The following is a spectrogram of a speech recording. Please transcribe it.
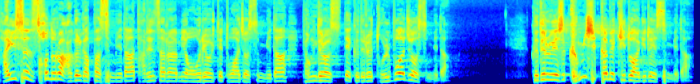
다윗은 선으로 악을 갚았습니다. 다른 사람이 어려울 때 도와줬습니다. 병들었을 때 그들을 돌보아 주었습니다. 그들을 위해서 금식하며 기도하기도 했습니다.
